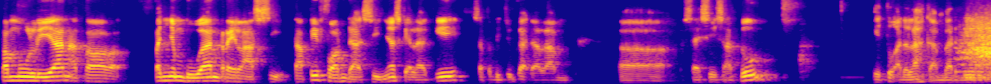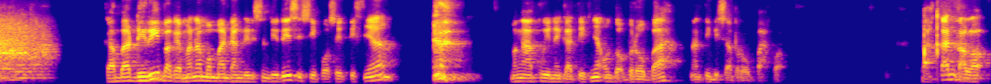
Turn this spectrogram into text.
Pemulihan atau penyembuhan relasi. Tapi fondasinya sekali lagi seperti juga dalam eh, sesi satu itu adalah gambar diri. Gambar diri bagaimana memandang diri sendiri sisi positifnya, mengakui negatifnya untuk berubah nanti bisa berubah kok. Bahkan kalau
